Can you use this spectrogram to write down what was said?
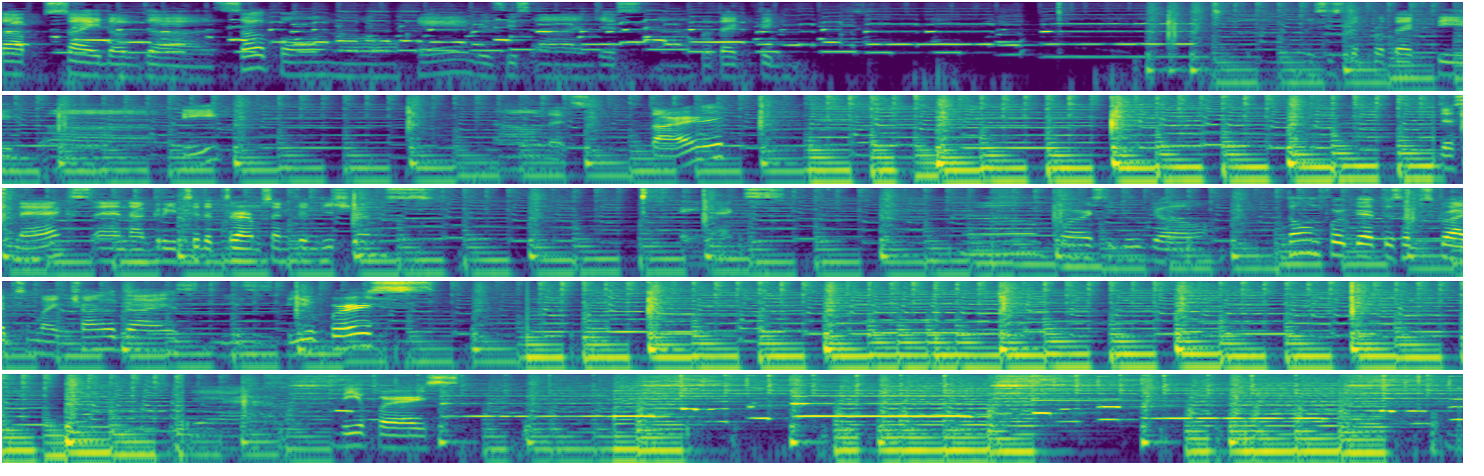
top side of the cell phone okay? This is uh, just uh, protective this is the protective uh, tape. Now let's start. Just next and agree to the terms and conditions to Google. Don't forget to subscribe to my channel guys. This is. Yeah, View First.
